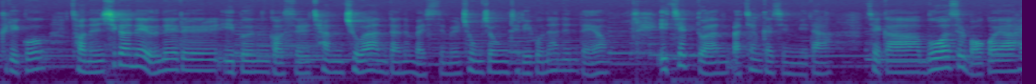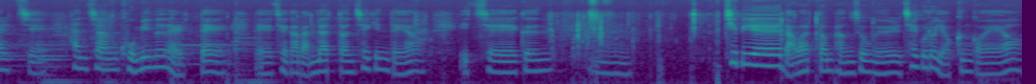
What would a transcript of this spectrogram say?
그리고 저는 시간의 은혜를 입은 것을 참 좋아한다는 말씀을 종종 드리곤 하는데 요. 이 책 또한 마찬가지입니다. 제가 무엇을 먹어야 할지 한참 고민을 할때 네, 제가 만났던 책인데요. 이 책은 음, TV에 나왔던 방송을 책으로 엮은 거예요.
